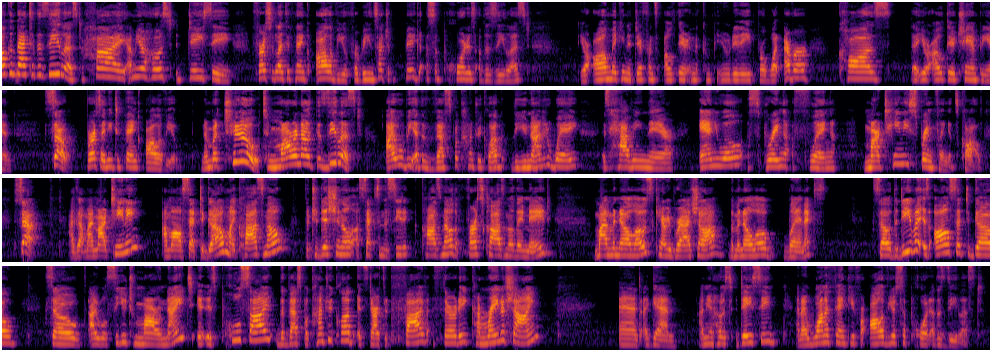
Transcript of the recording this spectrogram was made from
Welcome back to the Z List. Hi, I'm your host, Daisy. First, I'd like to thank all of you for being such big supporters of the Z List. You're all making a difference out there in the community for whatever cause that you're out there champion. So, first, I need to thank all of you. Number two, tomorrow night, the Z List. I will be at the Vesper Country Club. The United Way is having their annual spring fling Martini Spring Fling, it's called. So, I got my martini. I'm all set to go. My Cosmo, the traditional uh, Sex in the City Cosmo, the first Cosmo they made. My Manolos, Carrie Bradshaw, the Manolo Blahniks. So, the Diva is all set to go. So, I will see you tomorrow night. It is poolside, the Vesper Country Club. It starts at 5.30. Come rain or shine. And again, I'm your host, Daisy, and I want to thank you for all of your support of the Z List.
